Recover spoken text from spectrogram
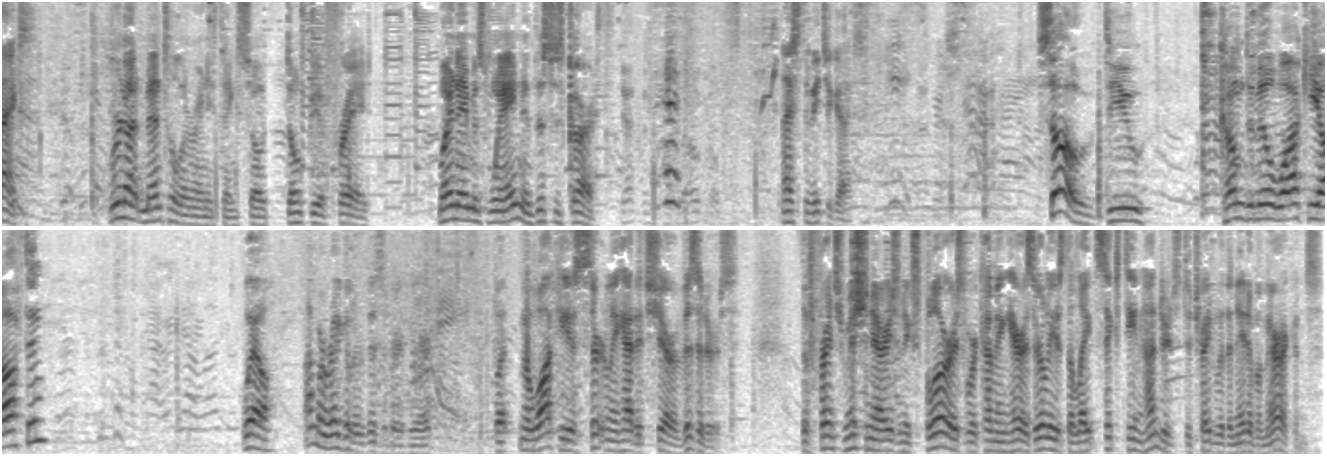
thanks. We're not mental or anything, so don't be afraid. My name is Wayne, and this is Garth. Nice to meet you guys. So, do you come to Milwaukee often? Well, I'm a regular visitor here, but Milwaukee has certainly had its share of visitors. The French missionaries and explorers were coming here as early as the late 1600s to trade with the Native Americans.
